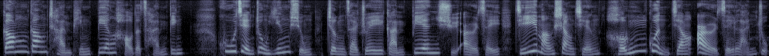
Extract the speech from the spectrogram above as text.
刚刚铲平边豪的残兵，忽见众英雄正在追赶边许二贼，急忙上前横棍将二贼拦住。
